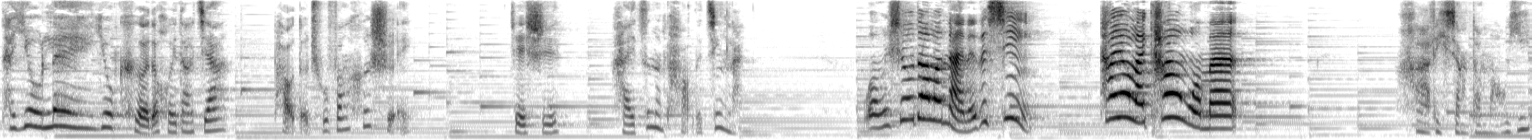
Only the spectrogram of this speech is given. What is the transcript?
他又累又渴的回到家，跑到厨房喝水。这时，孩子们跑了进来。我们收到了奶奶的信，她要来看我们。哈利想到毛衣，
